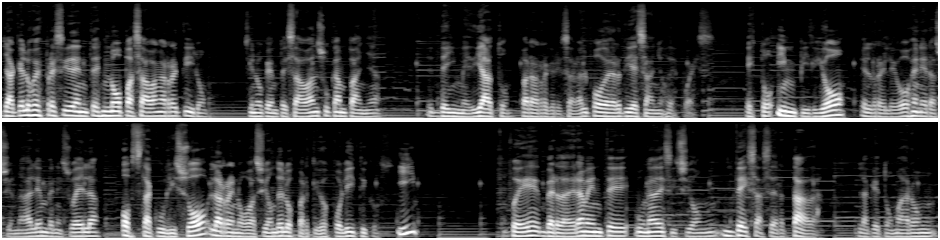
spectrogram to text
ya que los expresidentes no pasaban a retiro, sino que empezaban su campaña de inmediato para regresar al poder 10 años después. Esto impidió el relevo generacional en Venezuela, obstaculizó la renovación de los partidos políticos y fue verdaderamente una decisión desacertada la que tomaron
